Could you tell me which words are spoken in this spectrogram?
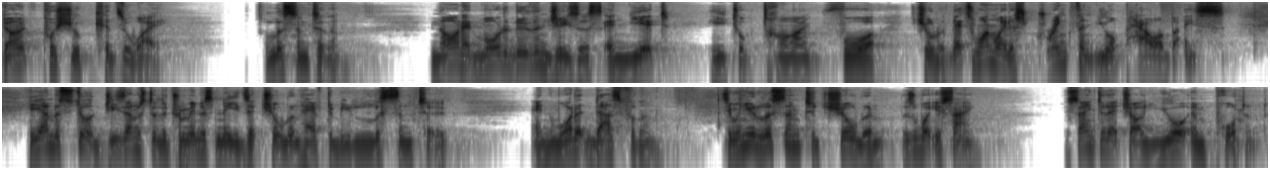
don't push your kids away, listen to them. No one had more to do than Jesus, and yet he took time for children. That's one way to strengthen your power base. He understood, Jesus understood the tremendous needs that children have to be listened to and what it does for them. See, when you listen to children, this is what you're saying. You're saying to that child, you're important.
